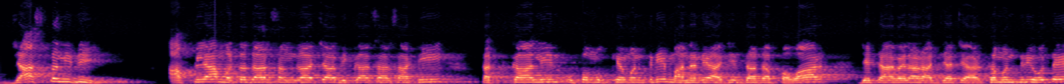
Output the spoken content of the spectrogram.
जास्त निधी आपल्या मतदारसंघाच्या विकासासाठी तत्कालीन उपमुख्यमंत्री माननीय अजितदादा पवार जे त्यावेळेला राज्याचे अर्थमंत्री होते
